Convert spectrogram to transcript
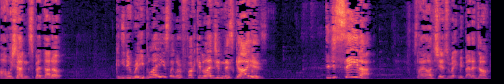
I wish I hadn't sped that up. Can you do replays? Like, what a fucking legend this guy is. Did you see that? It's like, oh, cheers for making me better, Doc.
